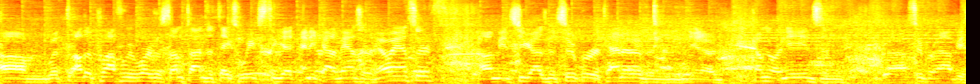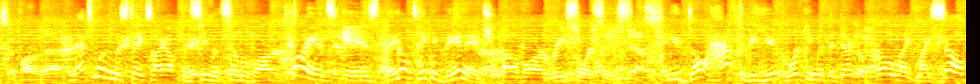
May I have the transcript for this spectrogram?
Um, with other platforms we work with, sometimes it takes weeks to get any kind of answer or no answer. I mean, so you guys have been super attentive and, you know, come to our needs and uh, super happy so far with that. That's one of the mistakes I often see with some of our clients is they don't take advantage of our resources. Yes. And you don't have to be working with a Deco Pro like myself.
